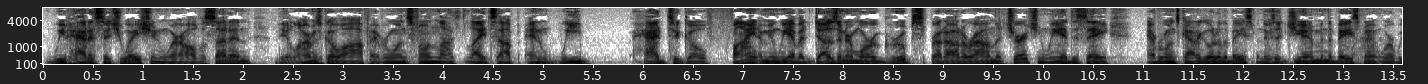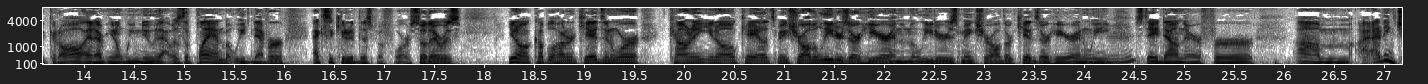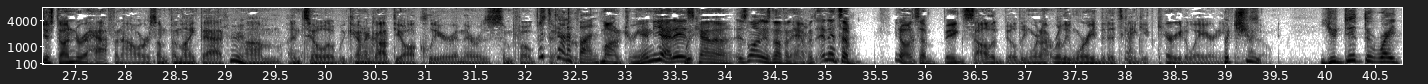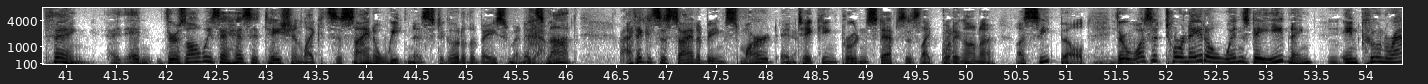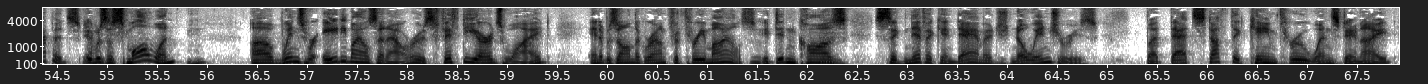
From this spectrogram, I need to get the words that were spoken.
we've had a situation where all of a sudden the alarms go off, everyone's phone lights up, and we had to go find. I mean, we have a dozen or more groups spread out around the church, and we had to say everyone's got to go to the basement. There's a gym in the basement where we could all, and you know, we knew that was the plan, but we'd never executed this before. So there was, you know, a couple hundred kids, and we're counting. You know, okay, let's make sure all the leaders are here, and then the leaders make sure all their kids are here, and we stayed down there for. Um, I think just under a half an hour or something like that, um, until we kind of got the all clear, and there was some folks It's that were fun. monitoring. And yeah, it is kind of as long as nothing happens, and it's a you know it's a big solid building. We're not really worried that it's going to get carried away or anything. But you so. You did the right thing. And- there's always a hesitation like it's a sign of weakness to go to the basement. It's not. I think it's a sign of being smart and taking prudent steps. It's like putting on a, a seatbelt. Mm-hmm. There was a tornado Wednesday evening in Coon Rapids. It was a small one. Mm-hmm. Uh, winds were 80 miles an hour. It was 50 yards wide and it was on the ground for three miles. Mm. It didn't cause significant damage, no injuries, but that stuff that came through Wednesday night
